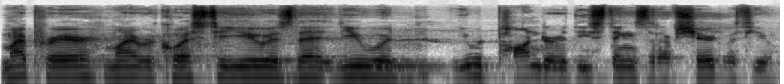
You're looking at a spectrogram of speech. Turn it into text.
my prayer, my request to you is that you would, you would ponder these things that I've shared with you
